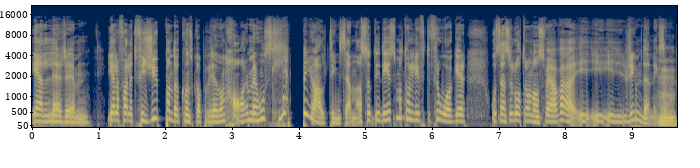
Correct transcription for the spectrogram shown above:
eller um, i alla fall ett fördjupande av kunskaper vi redan har. Men hon släpper ju allting sen. Alltså det, det är som att hon lyfter frågor och sen så låter hon dem sväva i, i, i rymden. Liksom. Mm.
